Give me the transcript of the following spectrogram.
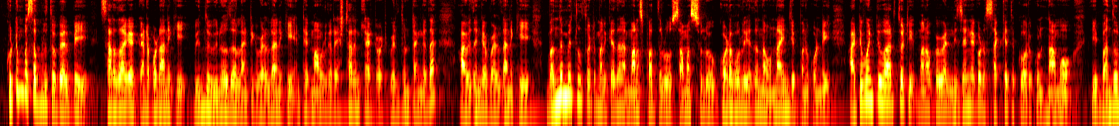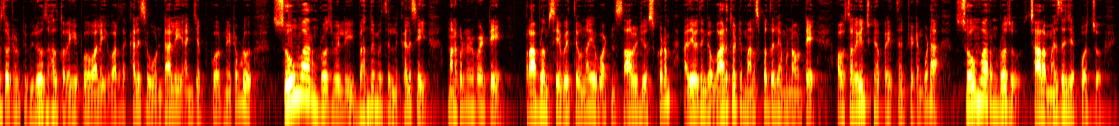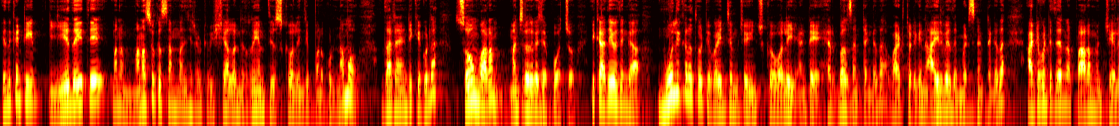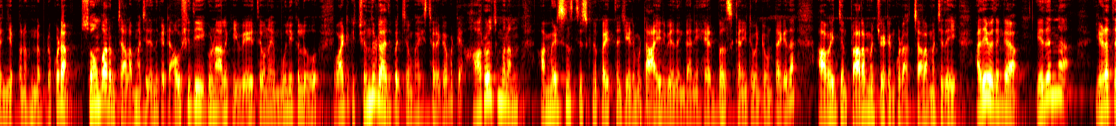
కుటుంబ సభ్యులతో కలిపి సరదాగా గడపడానికి విందు వినోదాలు లాంటివి వెళ్ళడానికి అంటే మామూలుగా రెస్టారెంట్ లాంటి వాటికి వెళ్తుంటాం కదా ఆ విధంగా వెళ్ళడానికి బంధుమిత్రులతోటి మనకి ఏదైనా మనస్పర్ధలు సమస్యలు గొడవలు ఏదైనా ఉన్నాయని చెప్పి అనుకోండి అటువంటి వారితోటి మనం ఒకవేళ నిజంగా కూడా సఖ్యత కోరుకుంటున్నాము ఈ బంధువులతో విరోధాలు తొలగిపోవాలి వారితో కలిసి ఉండాలి అని చెప్పి కోరుకునేటప్పుడు సోమవారం రోజు వెళ్ళి బంధుమిత్రులను కలిసి మనకున్నటువంటి ప్రాబ్లమ్స్ ఏవైతే ఉన్నాయో వాటిని సాల్వ్ చేసుకోవడం అదేవిధంగా వారితోటి మనస్పర్ధలు ఏమన్నా ఉంటే అవి తొలగించుకునే ప్రయత్నం చేయడం కూడా సోమవారం రోజు చాలా మంచిదని చెప్పవచ్చు. ఎందుకంటే ఏదైతే మన మనసుకు సంబంధించినటువంటి విషయాల్లో నిర్ణయం తీసుకోవాలని చెప్పి అనుకుంటున్నామో దానికి కూడా సోమవారం మంచి రోజుగా చెప్పవచ్చు. ఇక అదేవిధంగా మూలికలతోటి వైద్యం చేయించుకోవాలి అంటే హెర్బల్స్ అంటాం కదా వాటితోటి కానీ ఆయుర్వేద మెడిసిన్ అంటాం కదా అటువంటిది ఏదైనా ప్రారంభం చేయాలని చెప్పి అనుకున్నప్పుడు కూడా సోమవారం చాలా మంచిది. ఎందుకంటే ఔషధీ గుణాలకి ఇవేవైతే ఉన్నాయో మూలికలు వాటికి చంద్రుడు ఆధిపత్యం వహిస్తాడు కాబట్టి ఆ రోజు మనం ఆ మెడిసిన్స్ తీసుకునే ప్రయత్నం చేయడం అంటే ఆయుర్వేదం కానీ హెర్బల్స్ కానీ ఇటువంటి ఉంటాయి కదా ఆ వైద్యం ప్రారంభం చేయడం కూడా చాలా మంచిది. అదేవిధంగా ఏదైనా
